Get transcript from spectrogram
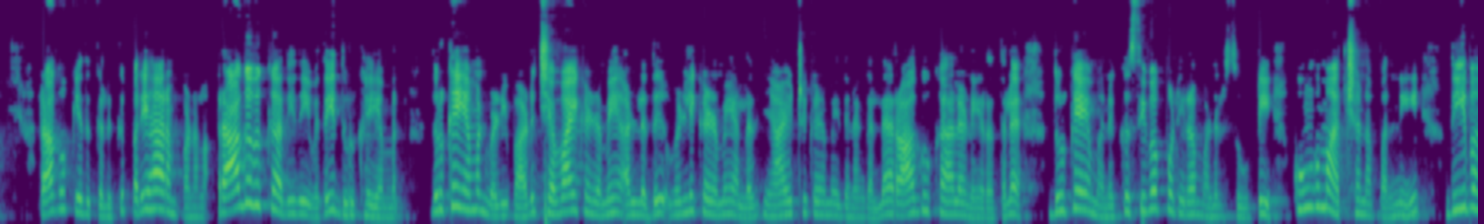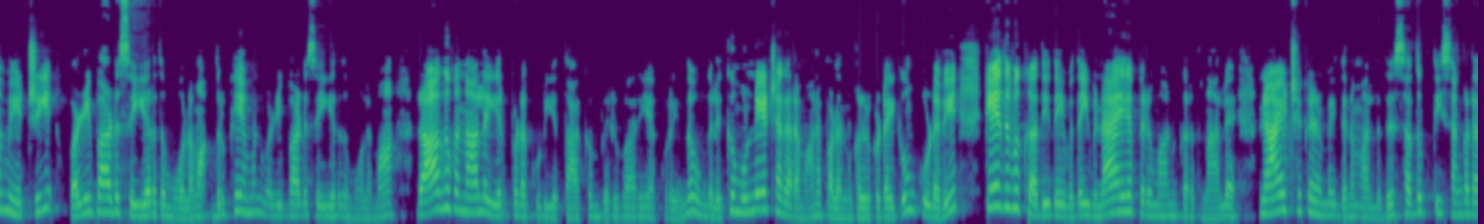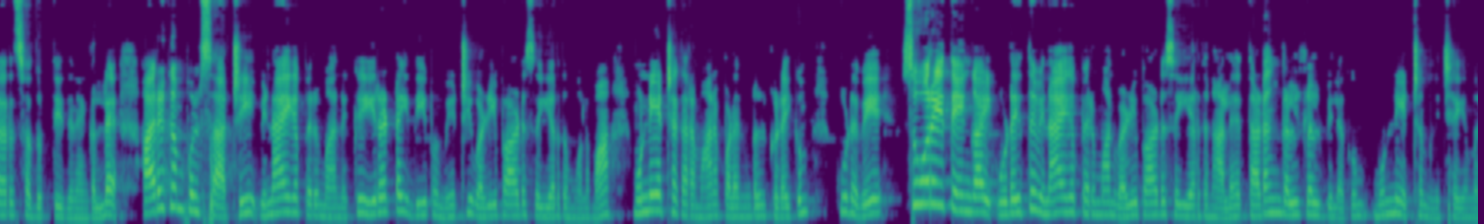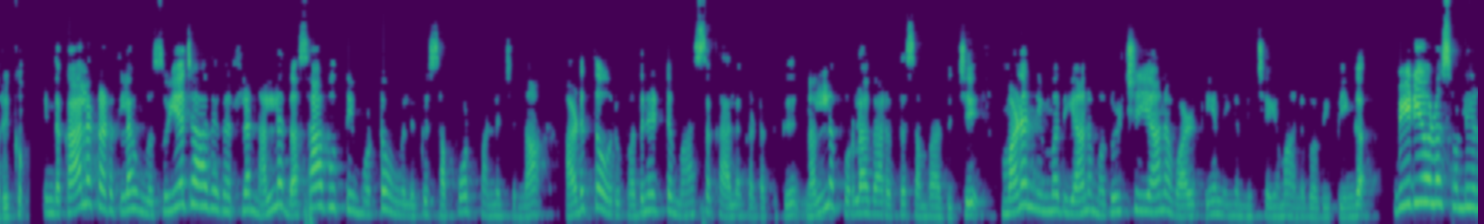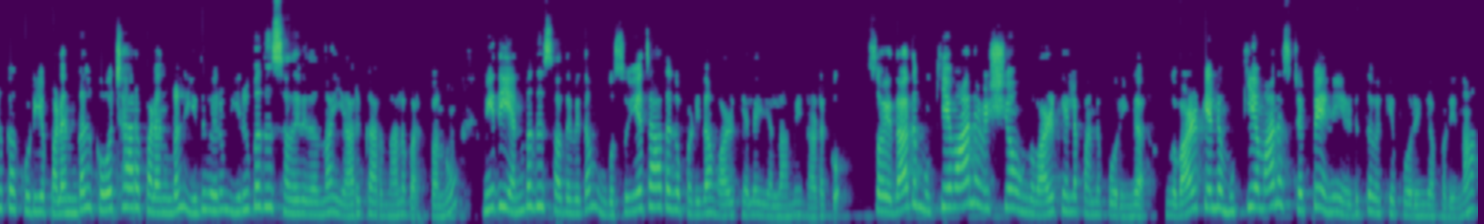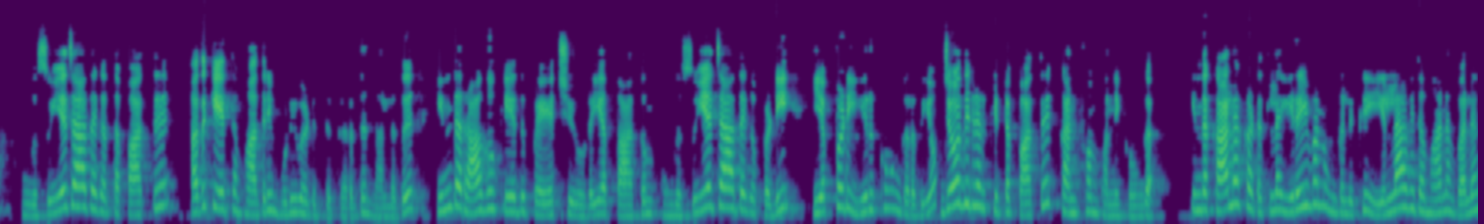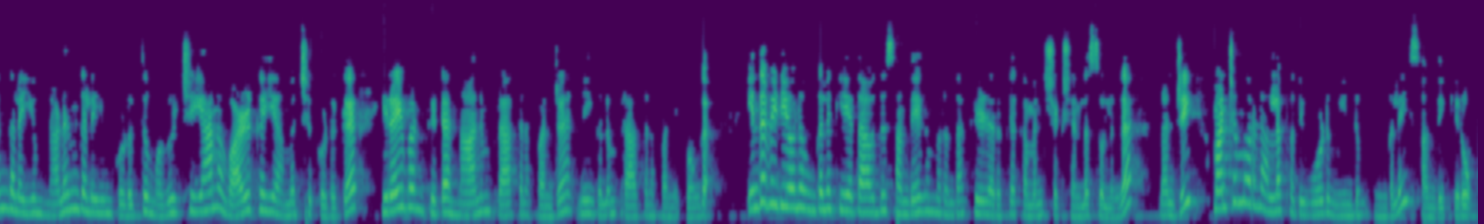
ராகு கேதுக்களுக்கு பரிகாரம் பண்ணலாம். ராகுவுக்கு அதிதெய்வத்தை துர்க்கையம்மன். துர்க்கையம்மன் வழிபாடு செவ்வாய்க்கிழமை அல்லது வெள்ளிக்கிழமை அல்லது ஞாயிற்றுக்கிழமை தினங்களில் ராகு கால நேரத்தில் துர்க்கையம்மனுக்கு சிவப்பு நிற மலர் சூட்டி குங்கும அர்ச்சனை பண்ணி தீபமேற்றி வழிபாடு செய்யறது மூலமாக துர்க்கையம்மன் வழிபாடு செய்கிறது மூலமாக ராகுவனால் ஏற்படக்கூடிய தாக்கம் பெருவாரியாக குறைந்து உங்களுக்கு முன்னேற்றகரமான பலன்கள் கிடைக்கும். கூடவே கேதுவுக்கு அதிதெய்வதை விநாயக பெருமான்கிறதுனால ஞாயிற்றுக்கிழமை தினம் அல்லது சதுர்த்தி சங்கடார சதுர்த்தி தினங்களில் அருகம்புல் சாற்றி விநாயக பெருமானுக்கு இரட்டை தீபம் ஏற்றி வழிபாடு செய்யறது மூலமாக முன்னேற்றகரமான பலன்கள் கிடைக்கும். கூடவே சூறை தேங்காய் உடைத்து விநாயக பெருமான் வழிபாடு செய்யறதுனால தடங்கல்கள் விலகும் முன்னேற்றம் நிச்சயம் இருக்கும். இந்த காலகட்டத்தில் உங்கள் சுயஜாதகத்தில் நல்ல தசாபுத்தி மட்டும் உங்களுக்கு சப்போர்ட் பண்ணுச்சுன்னா அடுத்த ஒரு பதினெட்டு மாத காலகட்டத்துக்கு நல்ல பொருளாதாரத்தை சம்பாதிச்சு மன நிம்மதியான மகிழ்ச்சியான வாழ்க்கையை நீங்கள் நிச்சயமாக அனுபவிப்பீங்க. வீடியோவில் சொல்லியிருக்கக்கூடிய பலன்கள் கோச்சார பலன்கள் இது வெறும் இருபது சதவீதம் தான் யாருக்காக இருந்தாலும் ஒர்க் பண்ணும். மீதி மீதி எண்பது சதவீதம் உங்க சுயஜாதகப்படி தான் வாழ்க்கையில எல்லாமே நடக்கும். ஸோ ஏதாவது முக்கியமான விஷயம் உங்க வாழ்க்கையில பண்ண போறீங்க உங்க வாழ்க்கையில முக்கியமான ஸ்டெப்பை என்ன எடுத்து வைக்க போறீங்க அப்படின்னா உங்க சுயஜாதகத்தை பார்த்து அதுக்கேற்ற மாதிரி முடிவெடுத்துக்கிறது நல்லது. இந்த ராகு கேது பெயர்ச்சியுடைய தாக்கம் உங்க சுயஜாதகப்படி எப்படி இருக்குங்கிறதையும் ஜோதிடர்கிட்ட பார்த்து கன்ஃபார்ம் பண்ணிக்கோங்க. இந்த காலகட்டத்தில் இறைவன் உங்களுக்கு எல்லா விதமான வளங்களையும் நலன்களையும் கொடுத்து மகிழ்ச்சியான வாழ்க்கையை அமைச்சு கொடுக்க இறைவன் கிட்ட நானும் பிரார்த்தனை பண்ணுறேன் நீங்களும் பிரார்த்தனை பண்ணிக்கோங்க. இந்த வீடியோவில் உங்களுக்கு ஏதாவது சந்தேகம் இருந்தால் கீழே இருக்க கமெண்ட் செக்ஷனில் சொல்லுங்கள் நன்றி. மற்றும் ஒரு நல்ல பதிவோடு மீண்டும் உங்களை சந்திக்கிறோம்.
